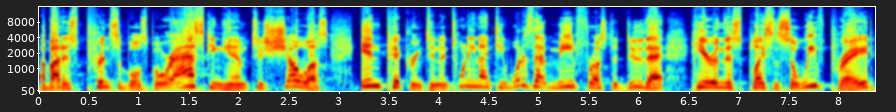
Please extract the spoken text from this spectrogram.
about his principles, but we're asking him to show us in Pickerington in 2019 what does that mean for us to do that here in this place? And so we've prayed,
